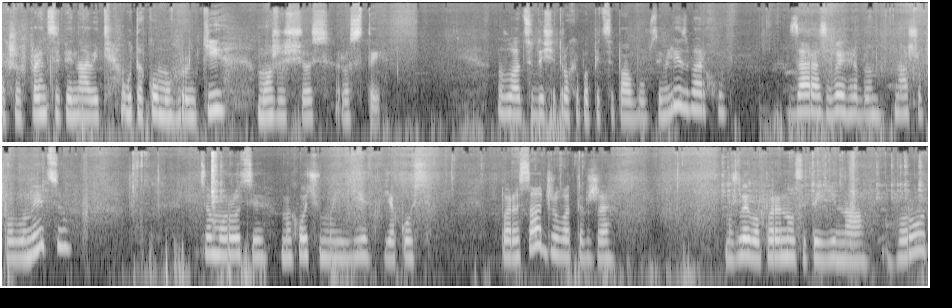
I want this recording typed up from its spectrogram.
Так що, в принципі, навіть у такому ґрунті може щось рости. Ну, Влад сюди ще трохи попідсипав був землі зверху. Зараз вигребемо нашу полуницю. В цьому році ми хочемо її якось пересаджувати вже. Можливо, переносити її на город.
